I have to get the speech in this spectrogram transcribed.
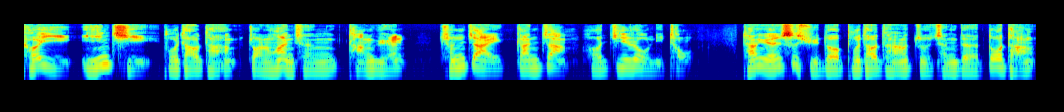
可以引起葡萄糖转换成糖原，存在肝脏和肌肉里头。糖原是许多葡萄糖组成的多糖。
